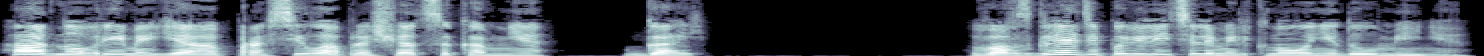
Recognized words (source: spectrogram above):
А одно время я просила обращаться ко мне Гай. Во взгляде повелителя мелькнуло недоумение.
